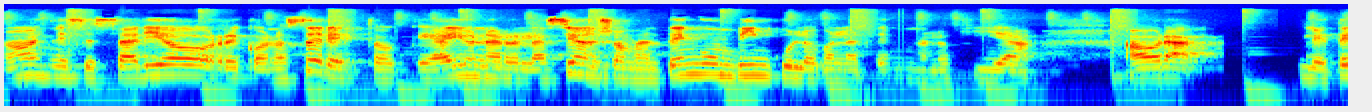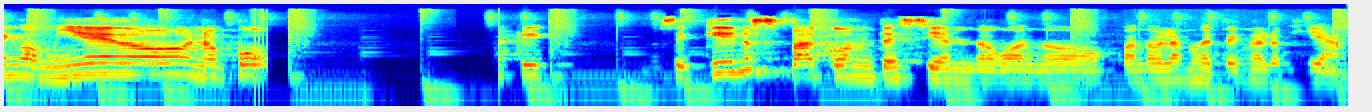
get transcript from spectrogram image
¿no? Es necesario reconocer esto, que hay una relación, yo mantengo un vínculo con la tecnología. Ahora, le tengo miedo, no puedo qué, no sé, qué nos va aconteciendo cuando, cuando hablamos de tecnología.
